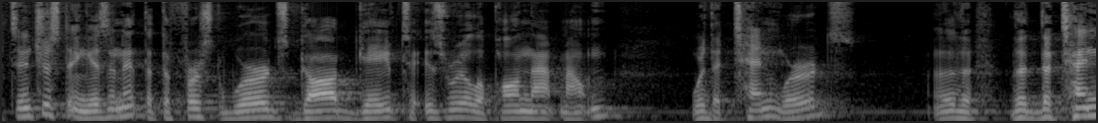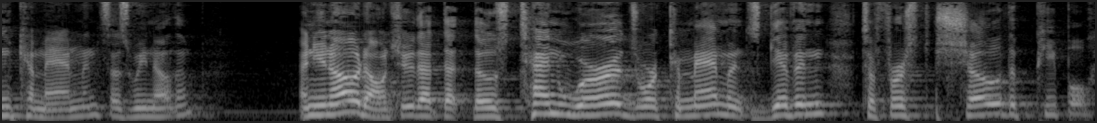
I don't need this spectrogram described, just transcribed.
It's interesting, isn't it, that the first words God gave to Israel upon that mountain were the 10 words, uh, the, the, the 10 commandments as we know them? And you know, don't you, that, that those 10 words were commandments given to first show the people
